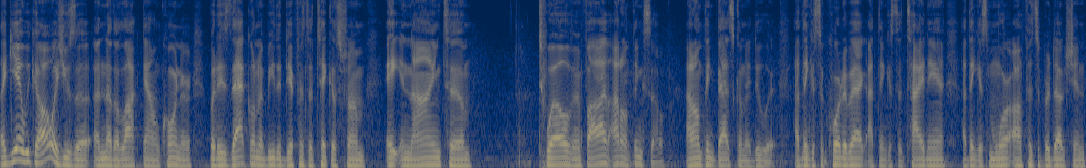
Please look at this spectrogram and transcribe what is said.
Like, yeah, we could always use a, another lockdown corner, but is that going to be the difference to take us from eight and nine to 12 and 5 i don't think so i don't think that's going to do it i think it's a quarterback i think it's a tight end i think it's more offensive production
